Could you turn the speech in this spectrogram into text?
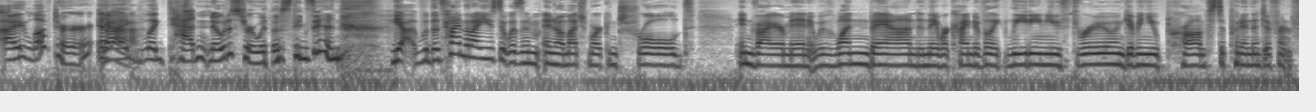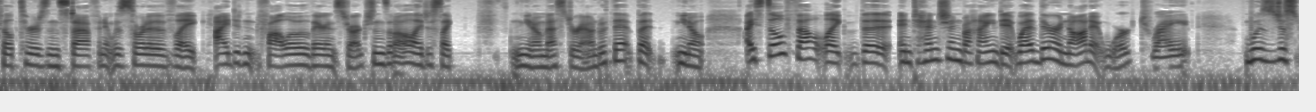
I loved her. And Yeah. I like hadn't noticed her with those things in. yeah, well, the time that I used it was in, in a much more controlled environment. It was one band, and they were kind of like leading you through and giving you prompts to put in the different filters and stuff. And it was sort of like I didn't follow their instructions at all. I just like you know messed around with it but you know i still felt like the intention behind it whether or not it worked right was just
